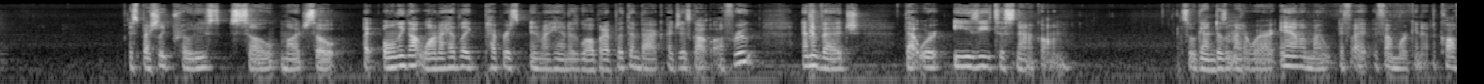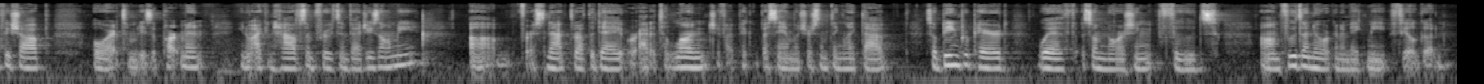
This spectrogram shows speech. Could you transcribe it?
especially produce, so much. So I only got one. I had like peppers in my hand as well, but I put them back. I just got a fruit and a veg that were easy to snack on. So again, doesn't matter where I am. I, if I if I'm working at a coffee shop or at somebody's apartment, you know, I can have some fruits and veggies on me um, for a snack throughout the day, or add it to lunch if I pick up a sandwich or something like that. So being prepared with some nourishing foods, um, foods I know are going to make me feel good.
